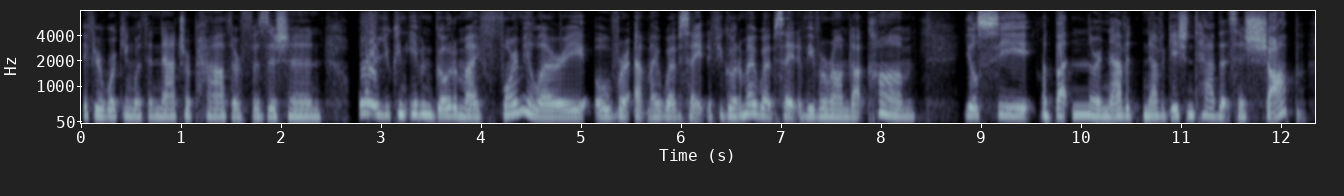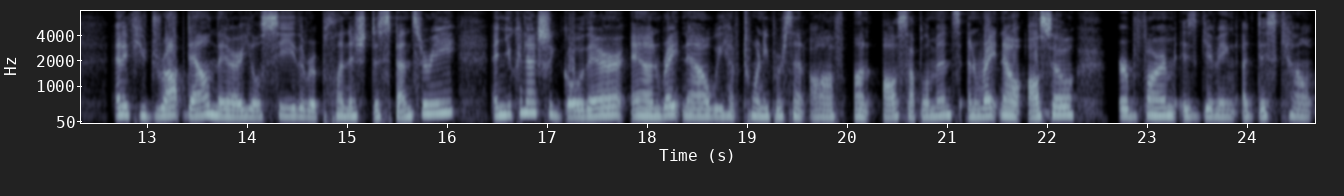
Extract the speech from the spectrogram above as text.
if you're working with a naturopath or physician, or you can even go to my formulary over at my website. If you go to my website, avivaromm.com, you'll see a button or a nav- navigation tab that says shop. And if you drop down there, you'll see the replenish dispensary, and you can actually go there. And right now, we have 20% off on all supplements. And right now, also, Herb Pharm is giving a discount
